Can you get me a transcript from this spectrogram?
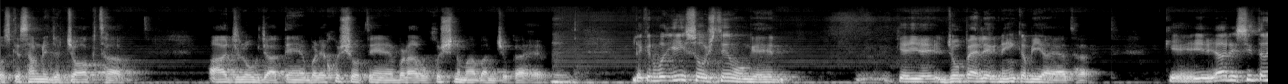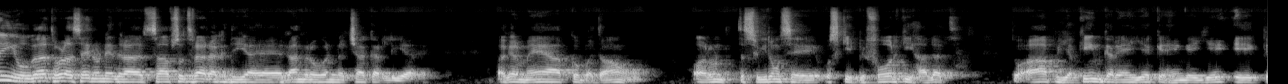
उसके सामने जो चौक था आज लोग जाते हैं बड़े खुश होते हैं बड़ा वो खुशनुमा बन चुका है। लेकिन वो यही सोचते होंगे कि ये जो पहले नहीं कभी आया था कि यार इसी तरह ही होगा थोड़ा सा इन्होंने ज़रा साफ़ सुथरा रख दिया है रंग रोगन अच्छा कर लिया है। अगर मैं आपको बताऊँ और उन तस्वीरों से उसकी बिफोर की हालत तो आप यकीन करें ये कहेंगे ये एक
